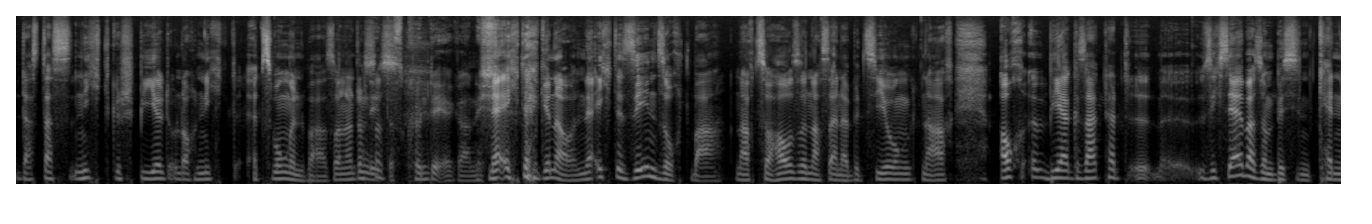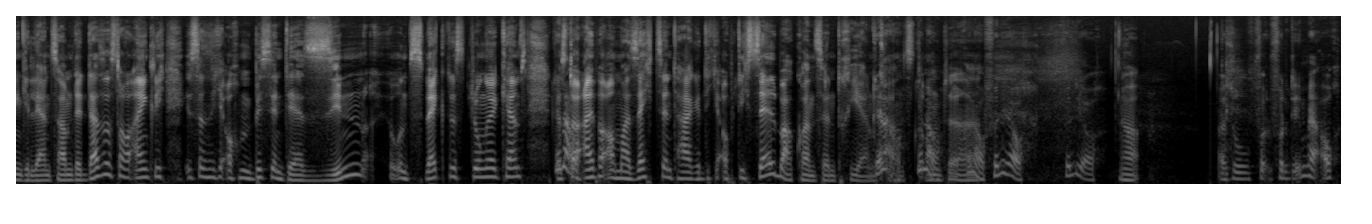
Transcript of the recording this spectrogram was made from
dass das nicht gespielt und auch nicht erzwungen war, sondern dass nee, das, das könnte er gar nicht. eine echte, genau, eine echte Sehnsucht war nach zu Hause, nach seiner Beziehung, nach auch, äh, wie er gesagt hat, äh, sich selber so ein bisschen kennengelernt zu haben. Denn das ist doch eigentlich, ist das nicht auch ein bisschen der Sinn und Zweck des Dschungelcamps, dass Genau. du einfach auch mal 16 Tage dich auf dich selber konzentrieren genau, kannst. genau, und, äh, genau finde ich auch. Finde ich auch. Ja. Also von, von dem her auch,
